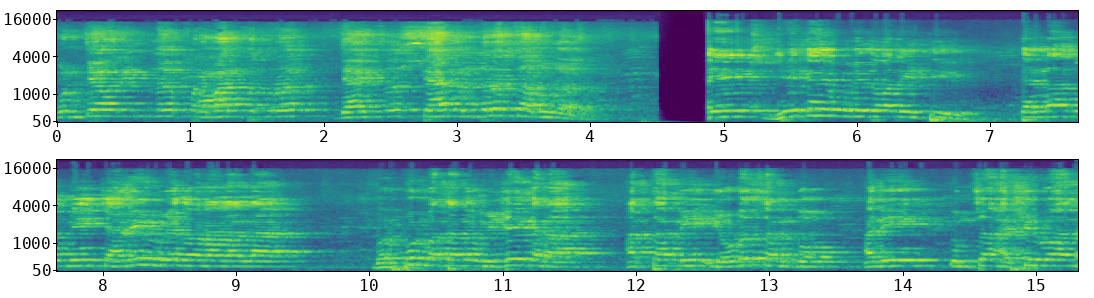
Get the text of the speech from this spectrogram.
गुंटेवारीतलं प्रमाणपत्र द्यायचं त्यानंतरच चालू झालं. जे काही उमेदवार येतील त्यांना तुम्ही चारही उमेदवारांना भरपूर मतानं विजय करा. आता मी एवढंच सांगतो. आणि तुमचा आशीर्वाद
